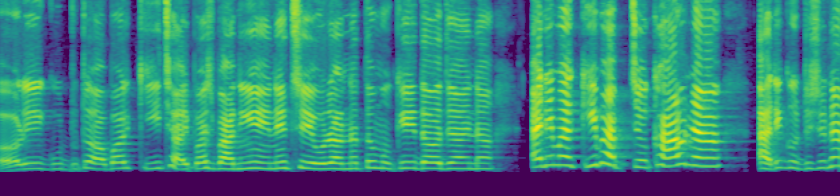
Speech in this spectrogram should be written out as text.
আরে গুড্ডুটা আবার কি ছাইপাশ বানিয়ে এনেছে? ও রান্না তো মুখেই দেওয়া যায় না। আরে মা, কি ভাবছ? খাও না। আরে গুড্ডু শোনা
